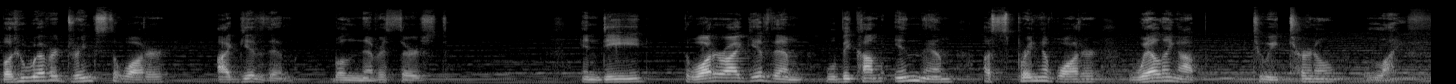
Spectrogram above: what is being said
But whoever drinks the water I give them will never thirst. Indeed, the water I give them will become in them a spring of water welling up to eternal life.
